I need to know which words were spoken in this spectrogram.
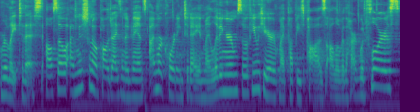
relate to this. Also, I'm just to apologize in advance. I'm recording today in my living room, so if you hear my puppy's paws all over the hardwood floors,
